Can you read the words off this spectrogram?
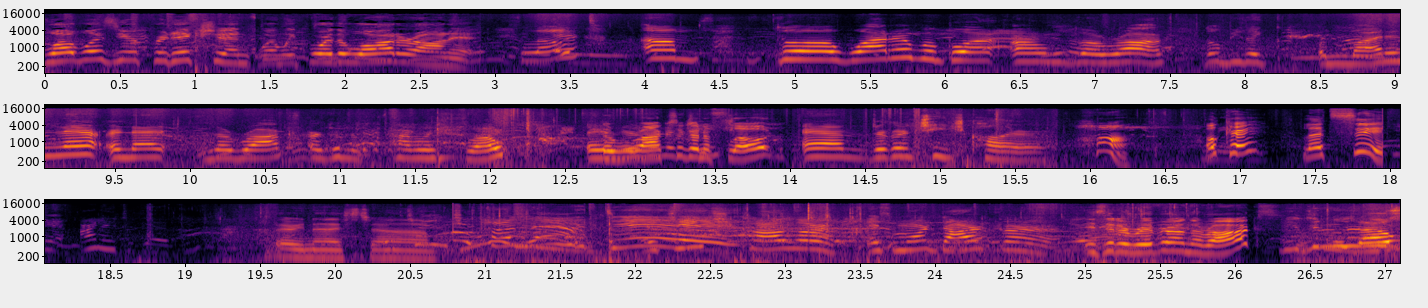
What was your prediction when we pour the water on it? float. Um, the water will go on the rocks. There'll be like mud in there, and then the rocks are gonna probably float. And The they're rocks are going to change- float? and they're gonna change color. Huh. Okay, let's see. Very nice job. It changed color. It's more darker. Is it a river on the rocks? No.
